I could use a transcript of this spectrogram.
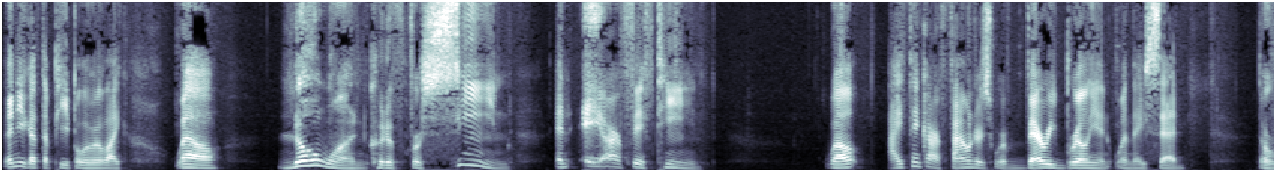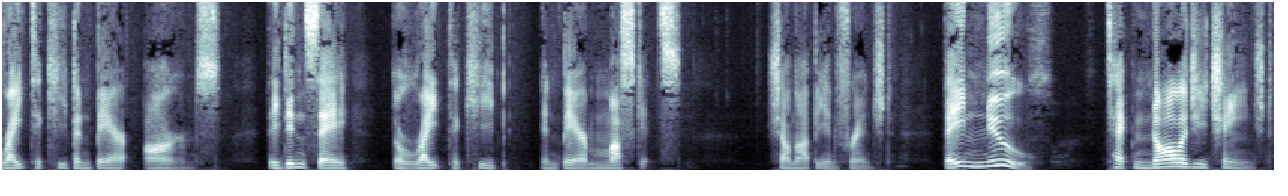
Then you got the people who are like, well, no one could have foreseen an AR 15. Well, I think our founders were very brilliant when they said, the right to keep and bear arms. They didn't say the right to keep and bear muskets shall not be infringed. They knew technology changed.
